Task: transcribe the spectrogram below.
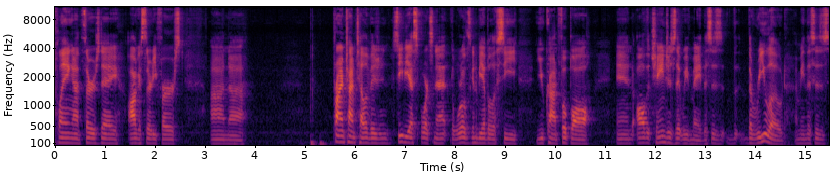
playing on Thursday, August 31st on uh, primetime television, CBS Sportsnet. The world's going to be able to see UConn football and all the changes that we've made. This is the, reload. I mean, this is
